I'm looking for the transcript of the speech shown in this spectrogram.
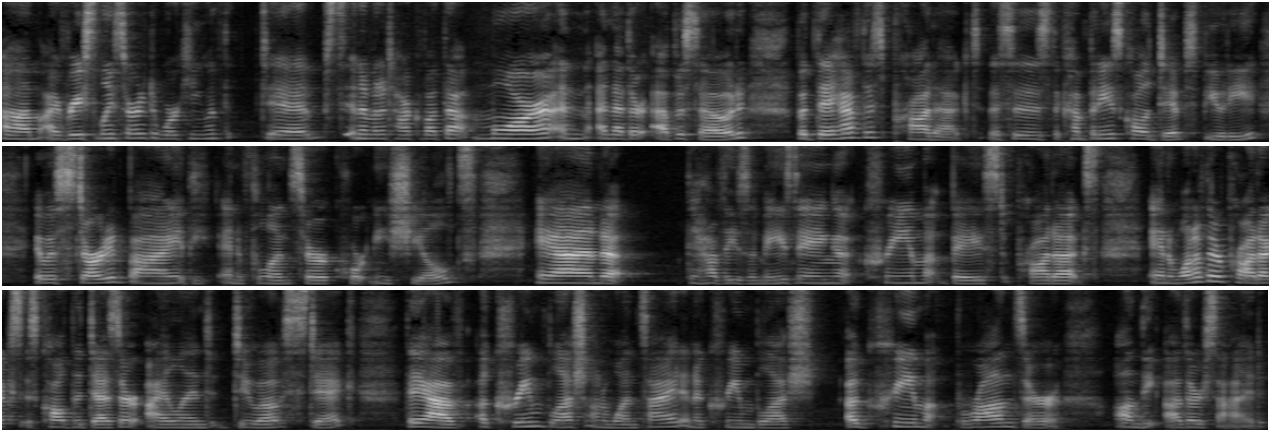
um, I recently started working with Dibs, and I'm going to talk about that more in another episode. But they have this product. This is the company is called Dibs Beauty. It was started by the influencer Courtney Shields, and they have these amazing cream based products. And one of their products is called the Desert Island Duo Stick. They have a cream blush on one side and a cream blush, a cream bronzer on the other side.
